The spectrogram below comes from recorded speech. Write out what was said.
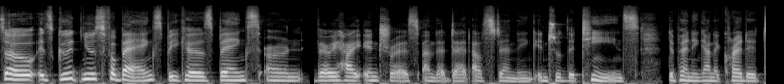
So it's good news for banks because banks earn very high interest on their debt outstanding into the teens, depending on the credit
